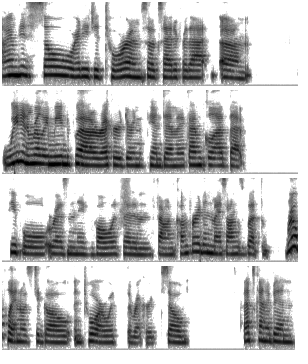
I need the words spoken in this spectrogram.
I'm just so ready to tour. I'm so excited for that. Um, we didn't really mean to put out a record during the pandemic. I'm glad that people resonated well with it and found comfort in my songs, but the real plan was to go and tour with the record. So that's kind of been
